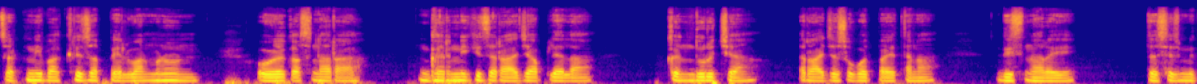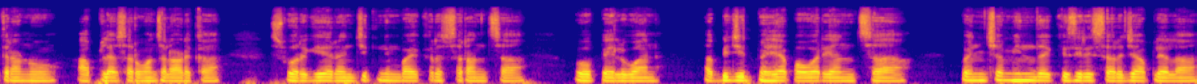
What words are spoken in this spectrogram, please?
चटणी भाकरीचा पेलवान म्हणून ओळख असणारा घरनिकीचा राजा आपल्याला कंदूरच्या राजासोबत पाहताना दिसणार आहे. तसेच मित्रांनो आपल्या सर्वांचा लाडका स्वर्गीय रणजित निंबाळकर सरांचा व पेलवान अभिजित भैया पवार यांचा पंचम हिंद केसरी सर्ज आपल्याला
